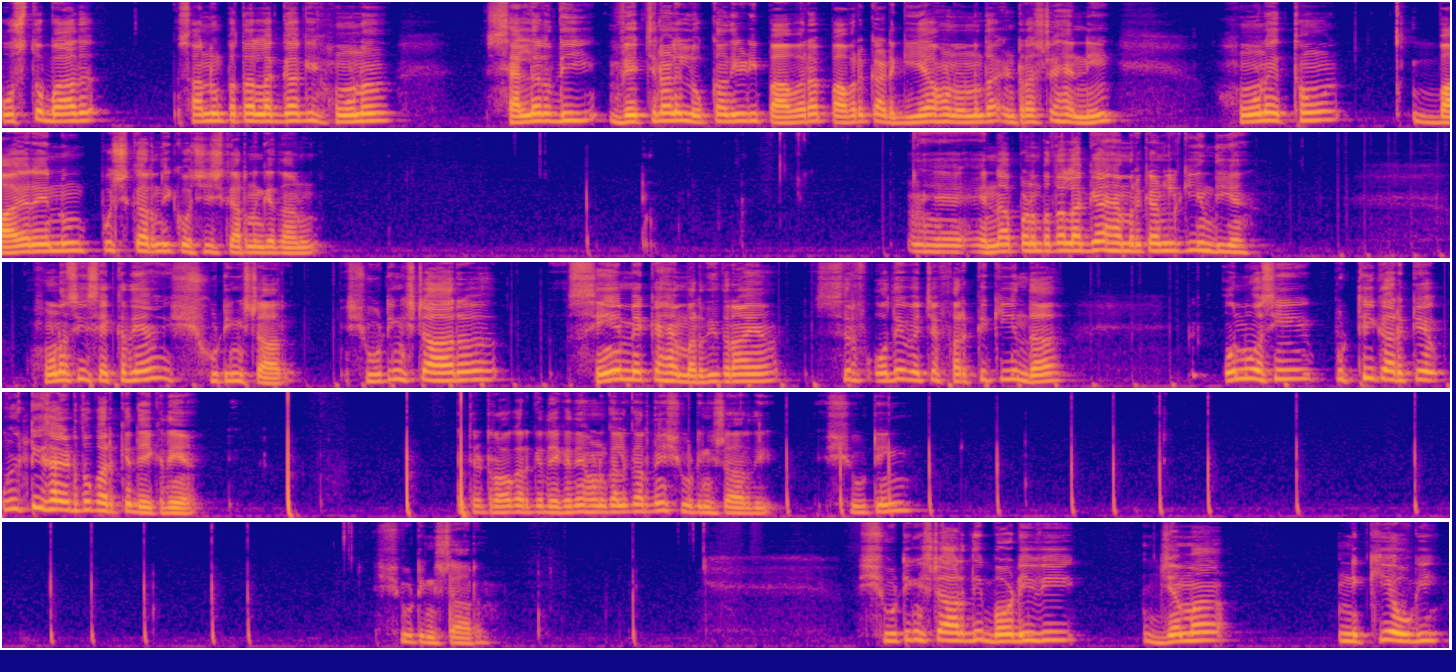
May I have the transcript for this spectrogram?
ਉਸ ਤੋਂ ਬਾਅਦ ਸਾਨੂੰ ਪਤਾ ਲੱਗਾ ਕਿ ਹੁਣ ਸੈਲਰ ਦੀ, ਵੇਚਣ ਵਾਲੇ ਲੋਕਾਂ ਦੀ ਜਿਹੜੀ ਪਾਵਰ ਆ ਪਾਵਰ ਘਟ ਗਈ ਆ, ਹੁਣ ਉਹਨਾਂ ਦਾ ਇੰਟਰਸਟ ਹੈ ਨਹੀਂ। ਹੁਣ ਇੱਥੋਂ ਬਾਇਰ ਇਹਨੂੰ ਪੁਸ਼ ਕਰਨ ਦੀ ਕੋਸ਼ਿਸ਼ ਕਰਨਗੇ ਤੁਹਾਨੂੰ ਇਹਨਾਂ ਆਪਾਂ ਨੂੰ ਪਤਾ ਲੱਗ ਗਿਆ ਹੈਮਰ ਕੈਂਡਲ ਕੀ ਹੁੰਦੀ ਹੈ ਹੁਣ ਅਸੀਂ ਸਿੱਖਦੇ ਹਾਂ shooting star shooting star same ਇੱਕ ਹੈਮਰ ਦੀ ਤਰ੍ਹਾਂ ਆ। ਸਿਰਫ ਉਹਦੇ ਵਿੱਚ ਫ਼ਰਕ ਕੀ ਹੁੰਦਾ? ਉਹਨੂੰ ਅਸੀਂ ਪੁੱਠੀ ਕਰਕੇ ਉਲਟੀ ਸਾਈਡ ਤੋਂ ਕਰਕੇ ਦੇਖਦੇ ਹਾਂ। ਇੱਥੇ ਡਰਾ ਕਰਕੇ ਦੇਖਦੇ ਹਾਂ। ਹੁਣ ਗੱਲ ਕਰਦੇ ਹਾਂ ਸ਼ੂਟਿੰਗ ਸਟਾਰ ਦੀ। Shooting shooting star shooting star ਦੀ ਬਾਡੀ ਵੀ ਜਮਾ ਨਿੱਕੀ ਹੋਊਗੀ।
